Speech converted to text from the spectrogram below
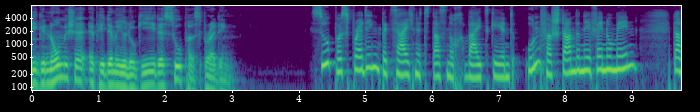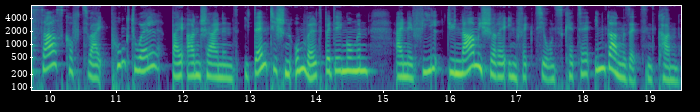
Die genomische Epidemiologie des Superspreading. Superspreading bezeichnet das noch weitgehend unverstandene Phänomen, dass SARS-CoV-2 punktuell bei anscheinend identischen Umweltbedingungen eine viel dynamischere Infektionskette in Gang setzen kann.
